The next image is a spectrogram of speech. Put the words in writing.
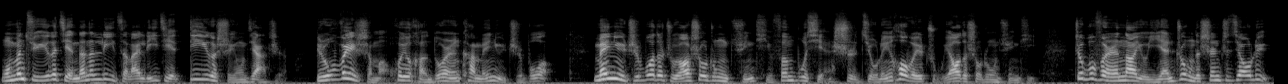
我们举一个简单的例子来理解第一个使用价值，比如为什么会有很多人看美女直播？美女直播的主要受众群体分布显示，九零后为主要的受众群体，这部分人呢有严重的生殖焦虑。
